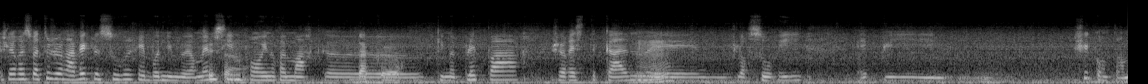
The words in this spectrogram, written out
je les reçois toujours avec le sourire et bonne humeur. Même s'ils me font une remarque euh, qui ne me plaît pas, je reste calme Mhm. et je leur souris. Et puis, je suis contente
